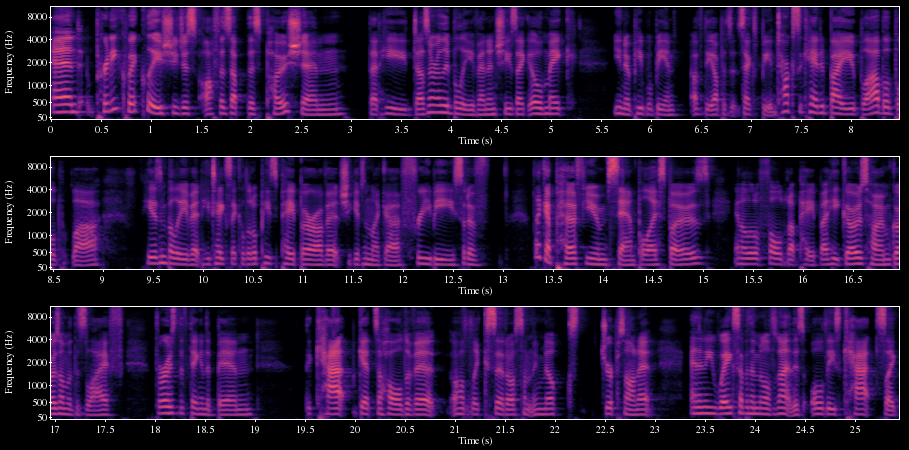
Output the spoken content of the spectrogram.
And pretty quickly, she just offers up this potion that he doesn't really believe in, and she's like, "It'll make you know people be in, of the opposite sex be intoxicated by you." Blah blah blah blah blah. He doesn't believe it. He takes like a little piece of paper of it. She gives him like a freebie, sort of like a perfume sample, I suppose, in a little folded up paper. He goes home, goes on with his life, throws the thing in the bin. The cat gets a hold of it or licks it or something. Milk drips on it. And then he wakes up in the middle of the night. There's all these cats like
